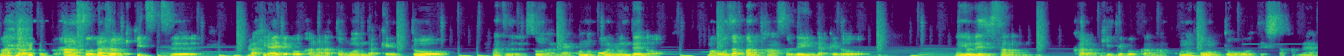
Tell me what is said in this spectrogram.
まあ、あとはちょっと感想などを聞きつつ、まあ、開いていこうかなと思うんだけど、まずそうだね、この本を読んでの、まあ、大雑把な感想でいいんだけど、まあ、米津さんから聞いていこうかな。この本どうでしたかね？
